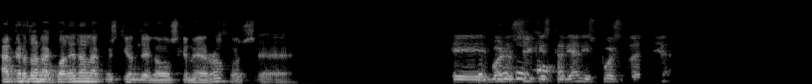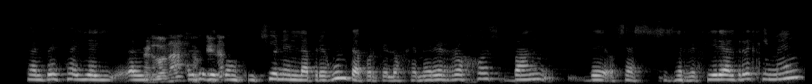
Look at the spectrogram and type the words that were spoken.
ah, perdona, ¿cuál era la cuestión de los gemelos rojos? Eh, eh, bueno, sí, que estaría dispuesto, decía, Tal vez hay, algo de confusión en la pregunta, porque los gemeres rojos van de, o sea, si se refiere al régimen,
